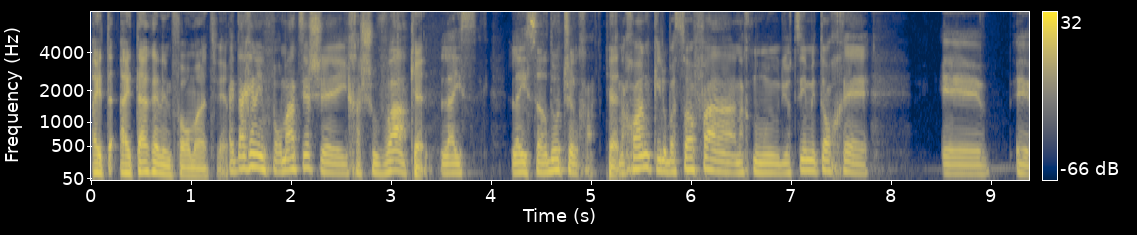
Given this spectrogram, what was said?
היית, הייתה כאן אינפורמציה. הייתה כאן אינפורמציה שהיא חשובה. כן. להיש, להישרדות שלך. כן. נכון? כאילו בסוף אנחנו יוצאים מתוך אה, אה, אה,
